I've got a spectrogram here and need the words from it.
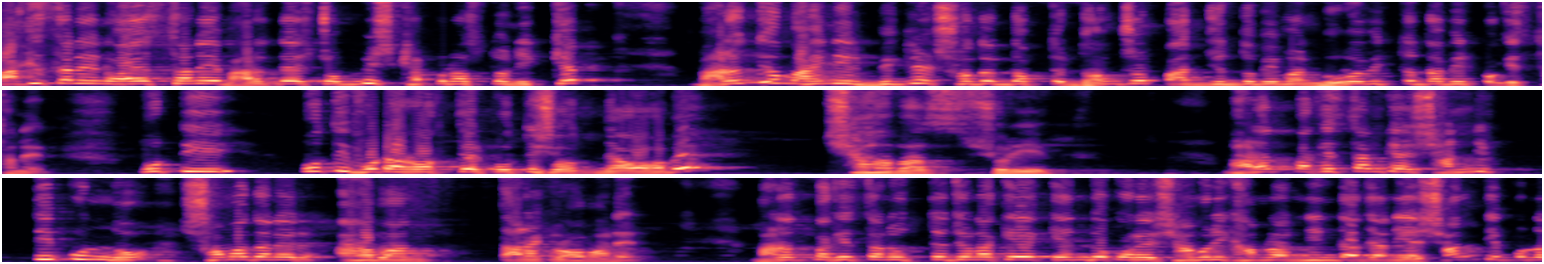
পাকিস্তানের নয় স্থানে ভারতের চব্বিশ ক্ষেপণাস্ত্র নিক্ষেপ। ভারতীয় বাহিনীর ব্রিগেড সদর দপ্তর ধ্বংস, পাঁচ যুদ্ধ বিমান ভূভাবিত্ব দাবির পাকিস্তানের। প্রতি প্রতি ফোঁটা রক্তের প্রতিশোধ নেওয়া হবে শাহবাজ শরীফ। ভারত পাকিস্তানকে শান্তিপূর্ণ সমাধানের আহ্বান তারেক রহমানের। ভারত পাকিস্তান উত্তেজনাকে কেন্দ্র করে সামরিক হামলার নিন্দা জানিয়ে শান্তিপূর্ণ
